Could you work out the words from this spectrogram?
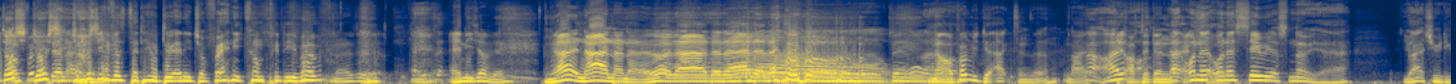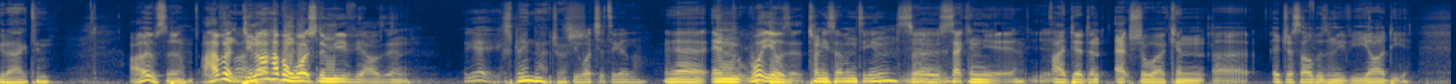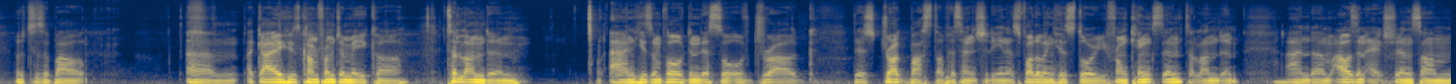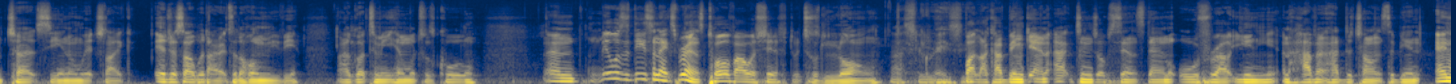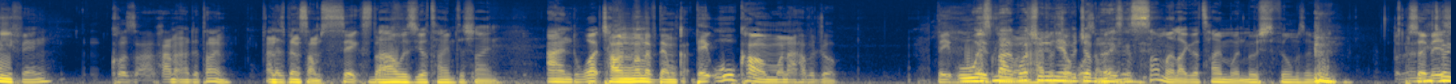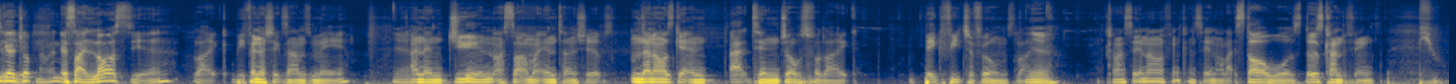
Josh, I'm pretty Josh, done Josh even said he'll do any job for any company, bro. Any job, yeah. Nah, nah, nah, nah, nah, nah, nah, nah, nah, Oh, Ben, wow. No, I'll probably do acting though. Like No, I, after doing like, that. on a on a serious note, yeah, you're actually really good at acting. I hope so. I haven't. No, do you know no. I haven't watched the movie I was in? Yeah, explain that, Josh. Should watch it together? Yeah, in what year was it? 2017. So Yeah. second year, Yeah. I did an extra work in uh, Idris Elba's movie Yardie, which is about um, a guy who's come from Jamaica to London, and he's involved in this sort of drug, this drug bust up essentially, and it's following his story from Kingston to London. And um, I was an extra in some church scene in which like Idris Elba directed the whole movie. I got to meet him, which was cool. And it was a decent experience. Twelve hour shift, which was long. That's Crazy. But like I've been getting acting jobs since then, all throughout uni, and haven't had the chance to be in anything because I haven't had the time. and there's been some sick stuff. Now is your time to shine. And watch how none of them. co- They all come when I have a job. They always That's come mad. when Watch I have when a you have a or job, something. though. But isn't summer like the time when most films are made? But So then he's gonna get a basically, job now. innit? It's like last year, like we finished exams May, yeah. and then June I started my internships, and then I was getting acting jobs for like big feature films. Like, yeah. can I say now? I think I can say now, like Star Wars, those kind of things. Pew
